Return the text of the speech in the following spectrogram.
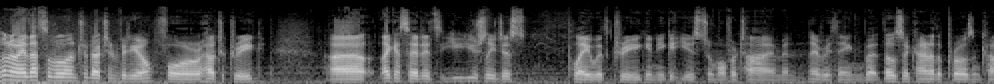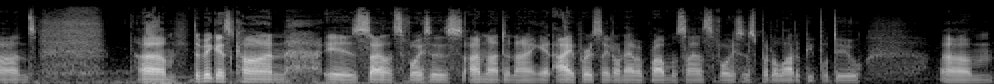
So anyway, that's a little introduction video for how to Krieg. Uh, like I said, it's you usually just play with Krieg and you get used to him over time and everything. But those are kind of the pros and cons. Um, the biggest con is silence the voices. I'm not denying it. I personally don't have a problem with silence the voices, but a lot of people do. Um,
